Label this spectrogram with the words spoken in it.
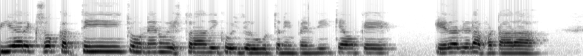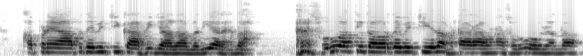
ਪੀਆਰ 131 ਝੋਨੇ ਨੂੰ ਇਸ ਤਰ੍ਹਾਂ ਦੀ ਕੋਈ ਜ਼ਰੂਰਤ ਨਹੀਂ ਪੈਂਦੀ ਕਿਉਂਕਿ ਇਹਦਾ ਜਿਹੜਾ ਫਟਾਰਾ ਆਪਣੇ ਆਪ ਦੇ ਵਿੱਚ ਹੀ ਕਾਫੀ ਜ਼ਿਆਦਾ ਵਧੀਆ ਰਹਿੰਦਾ। ਸ਼ੁਰੂਆਤੀ ਦੌਰ ਦੇ ਵਿੱਚ ਹੀ ਇਹਦਾ ਫਟਾਰਾ ਆਉਣਾ ਸ਼ੁਰੂ ਹੋ ਜਾਂਦਾ।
